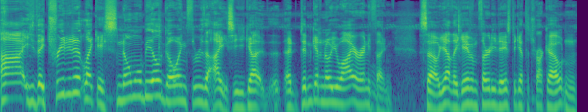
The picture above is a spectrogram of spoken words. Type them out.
Uh, they treated it like a snowmobile going through the ice. He got uh, didn't get an OUI or anything. So yeah, they gave him 30 days to get the truck out, and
